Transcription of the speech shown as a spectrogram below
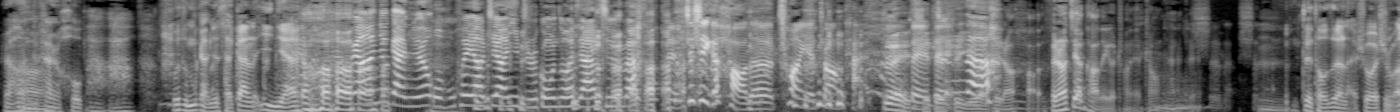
然后你就开始后怕啊，我怎么感觉才干了一年？然后就感觉我不会要这样一直工作下去吧？对，这是一个好的创业状态。对，对对是一个非常好的、非常健康的一个创业状态。对，是的，是的。嗯对投资人来说是吗？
